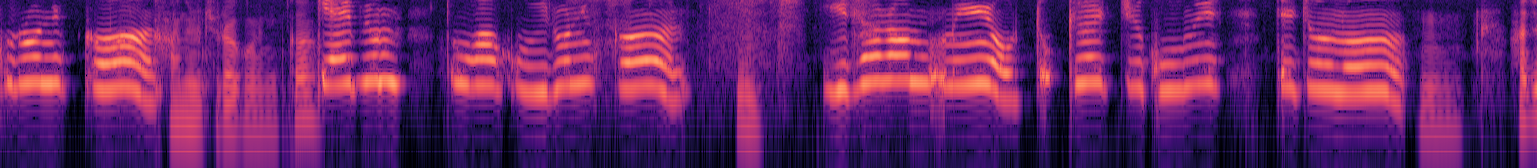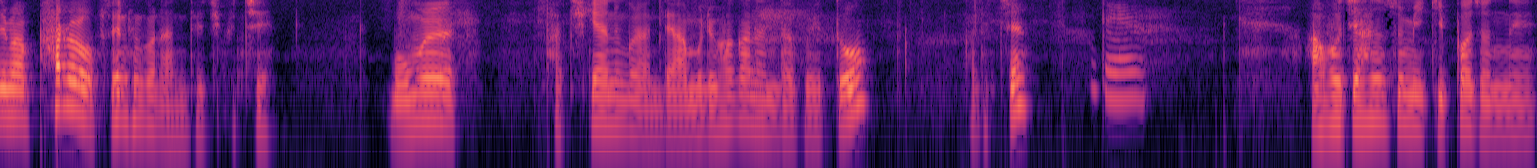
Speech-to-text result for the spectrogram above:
그러니까 간을 주라고 하니까. 깨변도 하고 이러니까 응. 이 사람이 어떻게 할지 고민되잖아. 음. 하지만 팔을 없애는 건 안 되지, 그치? 몸을 다치게 하는 건 안 돼. 아무리 화가 난다고 해도. 알았지? 네. 아버지 한숨이 깊어졌네.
